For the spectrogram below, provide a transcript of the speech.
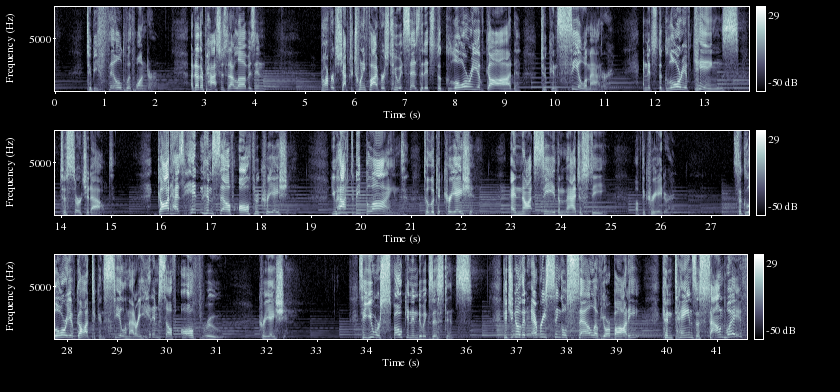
to be filled with wonder. Another passage that I love is in Proverbs chapter 25, verse 2. It says that it's the glory of God to conceal a matter, and it's the glory of kings to search it out. God has hidden himself all through creation. You have to be blind to look at creation and not see the majesty of the Creator. It's the glory of God to conceal a matter. He hid himself all through creation. See, you were spoken into existence. Did you know that every single cell of your body contains a sound wave?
